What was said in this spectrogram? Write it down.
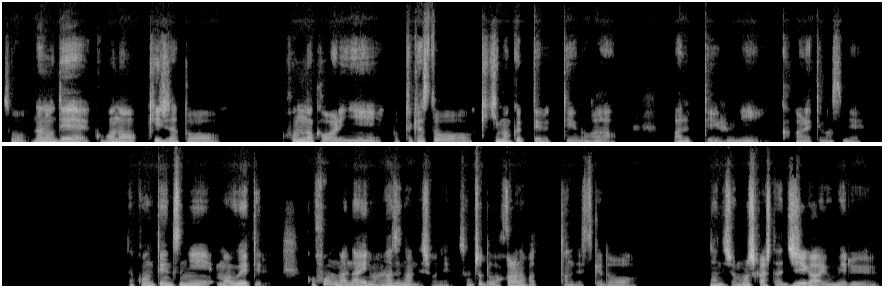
そう。なので、ここの記事だと、本の代わりに、ポッドキャストを聞きまくってるっていうのがあるっていうふうに書かれてますね。コンテンツに、まあ、飢えてる。本がないのはなぜなんでしょうね。それちょっとわからなかったんですけど、なんでしょう。もしかしたら字が読める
